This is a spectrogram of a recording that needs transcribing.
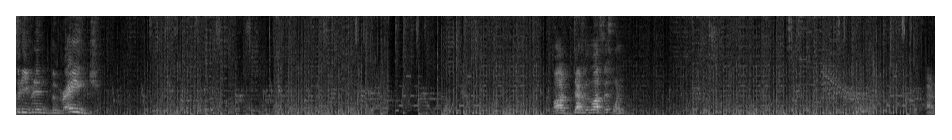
Wasn't even in the range. Oh, I've definitely lost this one. Found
